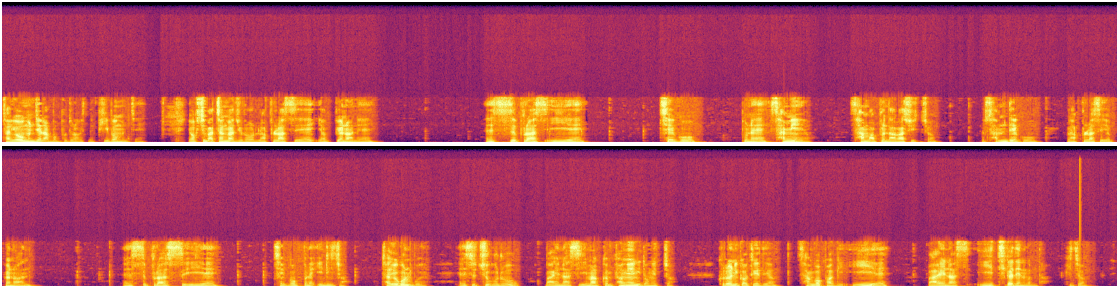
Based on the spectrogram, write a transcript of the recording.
자, 요 문제를 한번 보도록 하겠습니다. B번 문제. 역시 마찬가지로 라플라스의 역변환에 s 플러스 2의 제곱분의 3이에요. 3 앞으로 나갈 수 있죠. 3되고 라플라스의 역변환 s 플러스 2의 제곱분의 1이죠. 자, 요거는 뭐예요? S축으로 마이너스 이만큼 평행 이동했죠. 그러니까 어떻게 돼요? 3 곱하기 2에 마이너스 2t가 되는 겁니다. 그죠?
